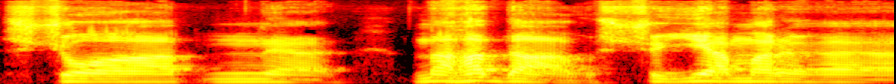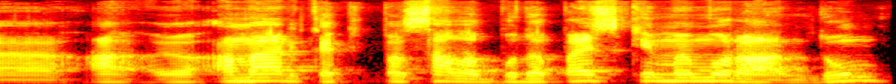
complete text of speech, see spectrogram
що е, нагадав, що є Америка підписала Будапештський меморандум.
